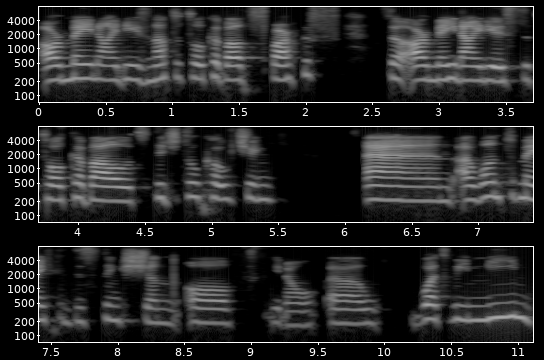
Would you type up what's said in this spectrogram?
our main idea is not to talk about Sparkus. So our main idea is to talk about digital coaching. And I want to make the distinction of, you know, uh, what we mean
